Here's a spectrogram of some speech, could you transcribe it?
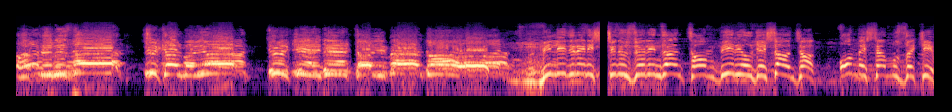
Aklınızdan çıkarmayın. Türkiye'dir Tayyip Erdoğan. Milli direnişin üzerinden tam bir yıl geçti ancak 15 Temmuz'daki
